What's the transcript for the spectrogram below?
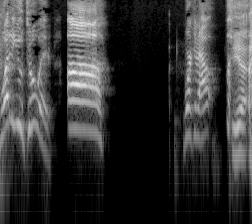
what are you doing? Uh working out. Yeah.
